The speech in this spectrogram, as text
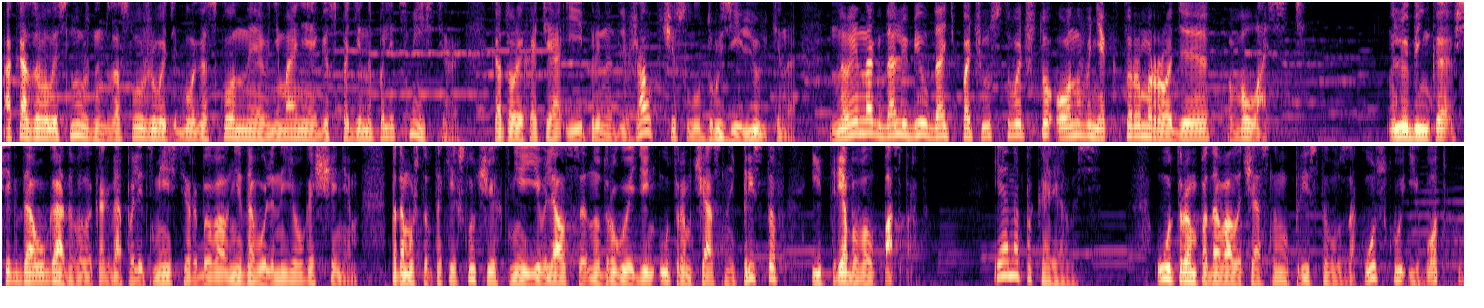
оказывалось нужным заслуживать благосклонное внимание господина полицмейстера, который хотя и принадлежал к числу друзей Люлькина, но иногда любил дать почувствовать, что он в некотором роде власть. Любенька всегда угадывала, когда полицмейстер бывал недоволен ее угощением, потому что в таких случаях к ней являлся на другой день утром частный пристав и требовал паспорт. И она покорялась. Утром подавала частному приставу закуску и водку,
